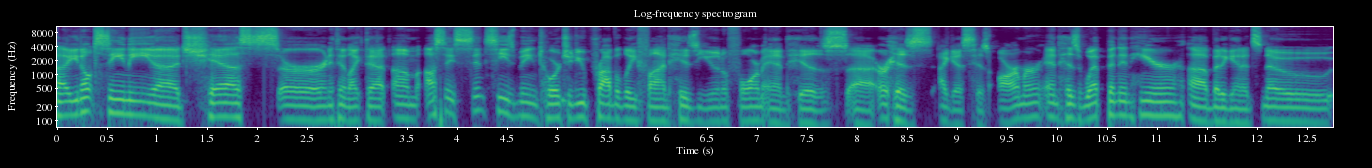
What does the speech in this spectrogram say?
Uh, you don't see any uh, chests or anything like that. Um, I'll say since he's being tortured, you probably find his uniform and his, uh, or his, I guess, his armor and his weapon in here. Uh, but again, it's no,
